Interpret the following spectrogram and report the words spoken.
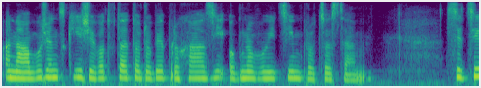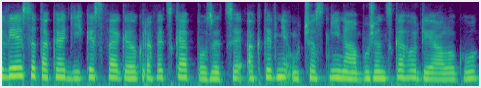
a náboženský život v této době prochází obnovujícím procesem. Sicílie se také díky své geografické pozici aktivně účastní náboženského dialogu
